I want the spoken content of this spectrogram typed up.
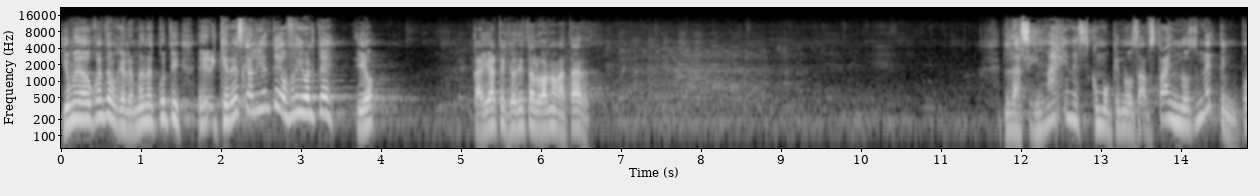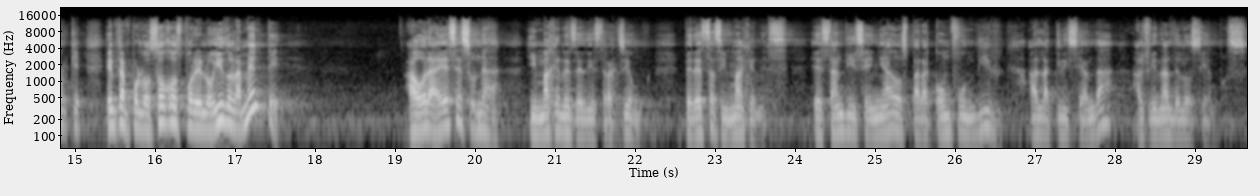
Yo me he dado cuenta porque la hermana Cuti, eh, ¿querés caliente o frío el té? Y yo, cállate que ahorita lo van a matar. las imágenes como que nos abstraen, nos meten, porque entran por los ojos, por el oído, la mente. Ahora, esa es una imágenes de distracción, pero estas imágenes están diseñados para confundir a la cristiandad al final de los tiempos.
